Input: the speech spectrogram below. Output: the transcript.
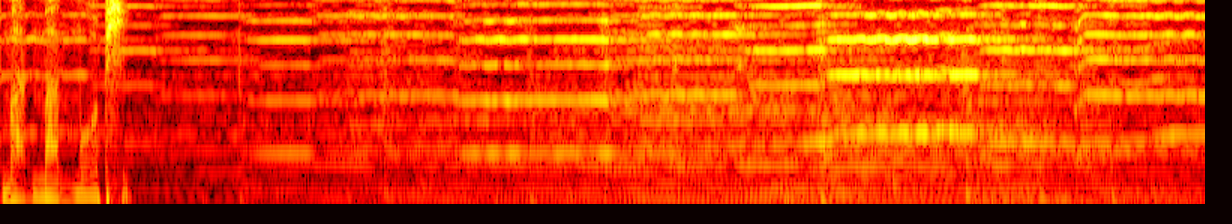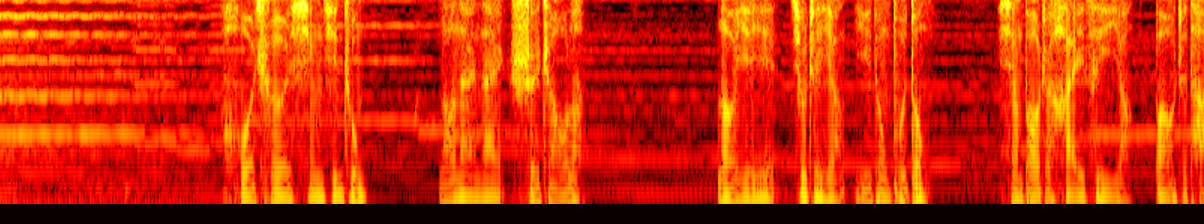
慢慢磨皮。火车行进中，老奶奶睡着了。老爷爷就这样一动不动，像抱着孩子一样抱着她，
